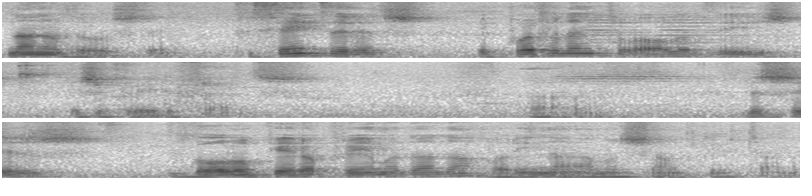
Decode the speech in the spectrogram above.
none of those things. To think that it's, equivalent to all of these is a great offense. Uh, this is Golokera Premadana Harinama Sankirtana.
